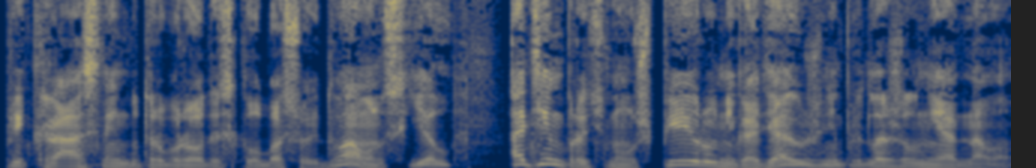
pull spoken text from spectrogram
прекрасные бутерброды с колбасой. Два он съел — один протянул шпееру, негодяй уже не предложил ни одного.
